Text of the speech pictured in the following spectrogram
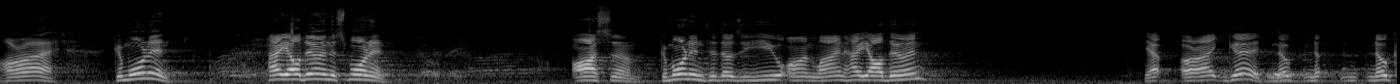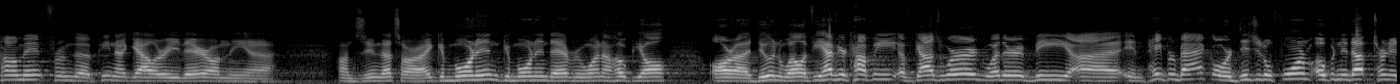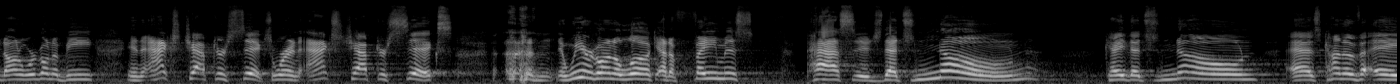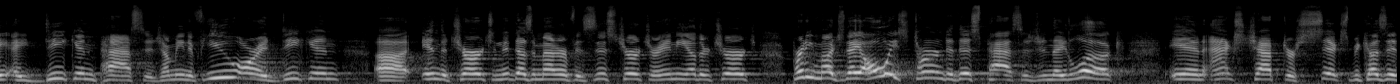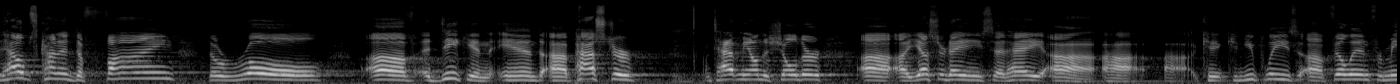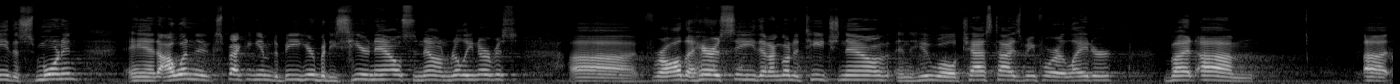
All right. Good morning. How y'all doing this morning? Awesome. Good morning to those of you online. How y'all doing? Yep. All right. Good. No, no, no comment from the peanut gallery there on the uh, on Zoom. That's all right. Good morning. Good morning to everyone. I hope y'all are uh, doing well. If you have your copy of God's Word, whether it be uh, in paperback or digital form, open it up, turn it on. We're going to be in Acts chapter 6. We're in Acts chapter 6, and we are going to look at a famous passage that's known, okay, that's known as kind of a, a deacon passage. I mean, if you are a deacon, uh, in the church, and it doesn't matter if it's this church or any other church, pretty much they always turn to this passage and they look in Acts chapter 6 because it helps kind of define the role of a deacon. And uh, Pastor tapped me on the shoulder uh, uh yesterday and he said, Hey, uh, uh, can, can you please fill in for me this morning? And I wasn't expecting him to be here, but he's here now, so now I'm really nervous uh, for all the heresy that I'm going to teach now, and who will chastise me for it later. But um, uh,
